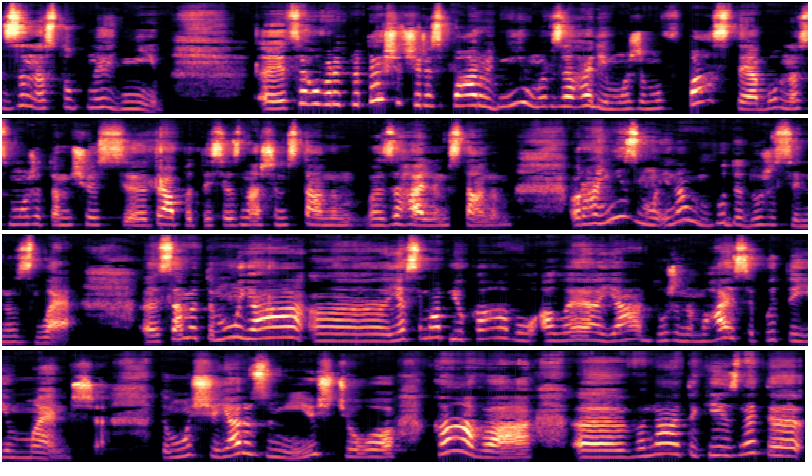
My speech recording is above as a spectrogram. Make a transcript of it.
з наступних днів. Е, Це говорить про те, що через пару днів ми взагалі можемо впасти, або в нас може там щось е, трапитися з нашим станом, е, загальним станом організму, і нам буде дуже сильно зле. Е, Саме тому я, е, я сама п'ю каву, але я дуже намагаюся пити її менше, тому що я розумію, що кава е, вона такий, знаєте.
